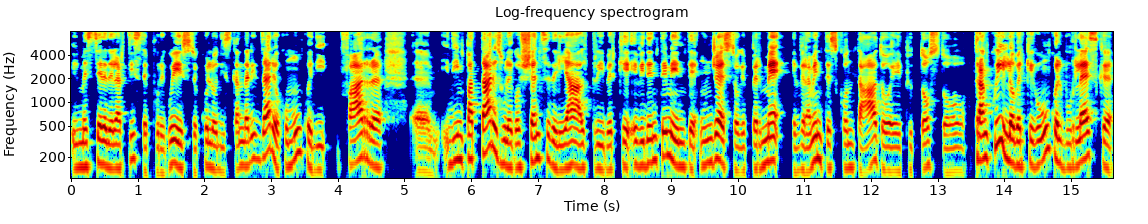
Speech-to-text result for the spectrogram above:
il mestiere dell'artista è pure questo, è quello di scandalizzare o comunque di far ehm, di impattare sulle coscienze degli altri, perché evidentemente un gesto che per me è veramente scontato e piuttosto tranquillo, perché comunque il burlesque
